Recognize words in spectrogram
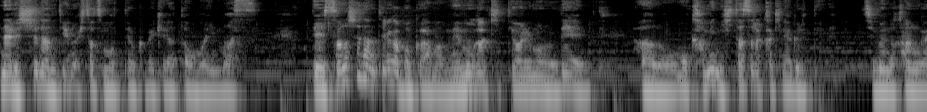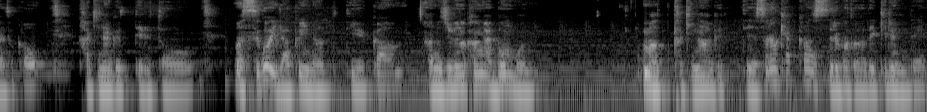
なる手段っていうのを一つ持っておくべきだと思います。で、その手段っていうのが僕はまあメモ書きって言われるもので、あの、もう紙にひたすら書き殴るっていうね、自分の考えとかを書き殴ってると、まあすごい楽になるっていうか、あの自分の考えボンボン、まあ書き殴って、それを客観視することができるんで、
